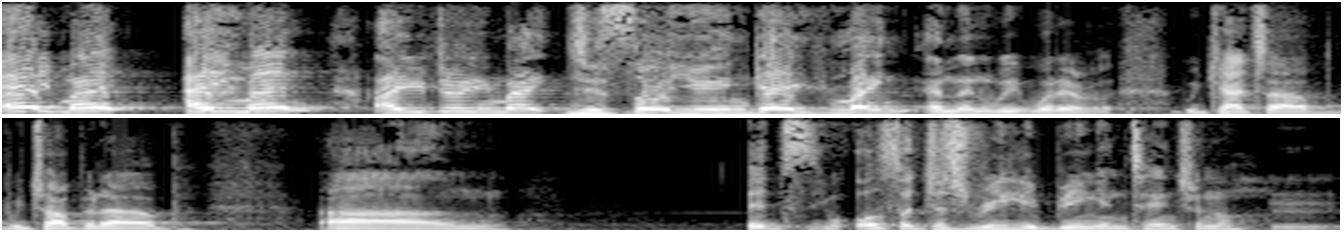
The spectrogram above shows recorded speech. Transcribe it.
Hey man, hey man, how you doing, mate? Just saw you engaged, man. And then we whatever we catch up, we chop it up. Um, it's also just really being intentional. Mm.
